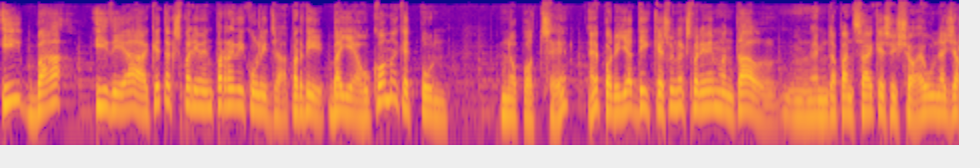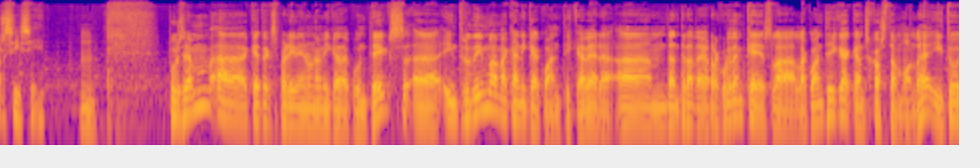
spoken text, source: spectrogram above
i va idear aquest experiment per ridiculitzar, per dir, veieu com aquest punt no pot ser, eh? però ja et dic que és un experiment mental, hem de pensar que és això, eh? un exercici. Posem uh, aquest experiment una mica de context. Uh, introduïm la mecànica quàntica. A veure, uh, d'entrada, recordem què és la, la quàntica, que ens costa molt, eh? I tu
